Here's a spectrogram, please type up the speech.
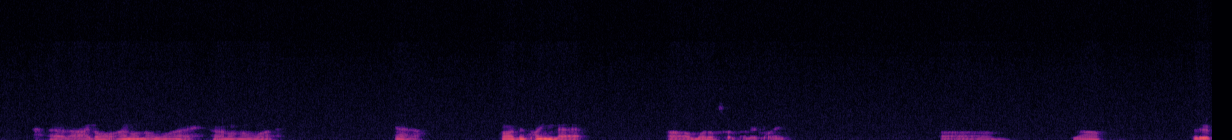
and I don't, I don't know why. I don't know why. Yeah, so I've been playing that. Um, what else have I been playing? Um, no, it.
